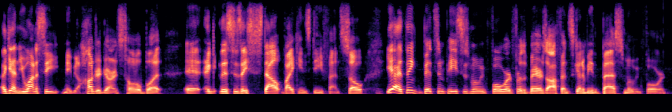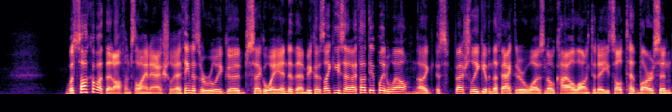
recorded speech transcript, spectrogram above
Again, you want to see maybe 100 yards total, but it, it, this is a stout Vikings defense. So, yeah, I think bits and pieces moving forward for the Bears offense is going to be the best moving forward. Let's talk about that offensive line, actually. I think that's a really good segue into them because, like you said, I thought they played well, uh, especially given the fact that there was no Kyle Long today. You saw Ted Larsen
